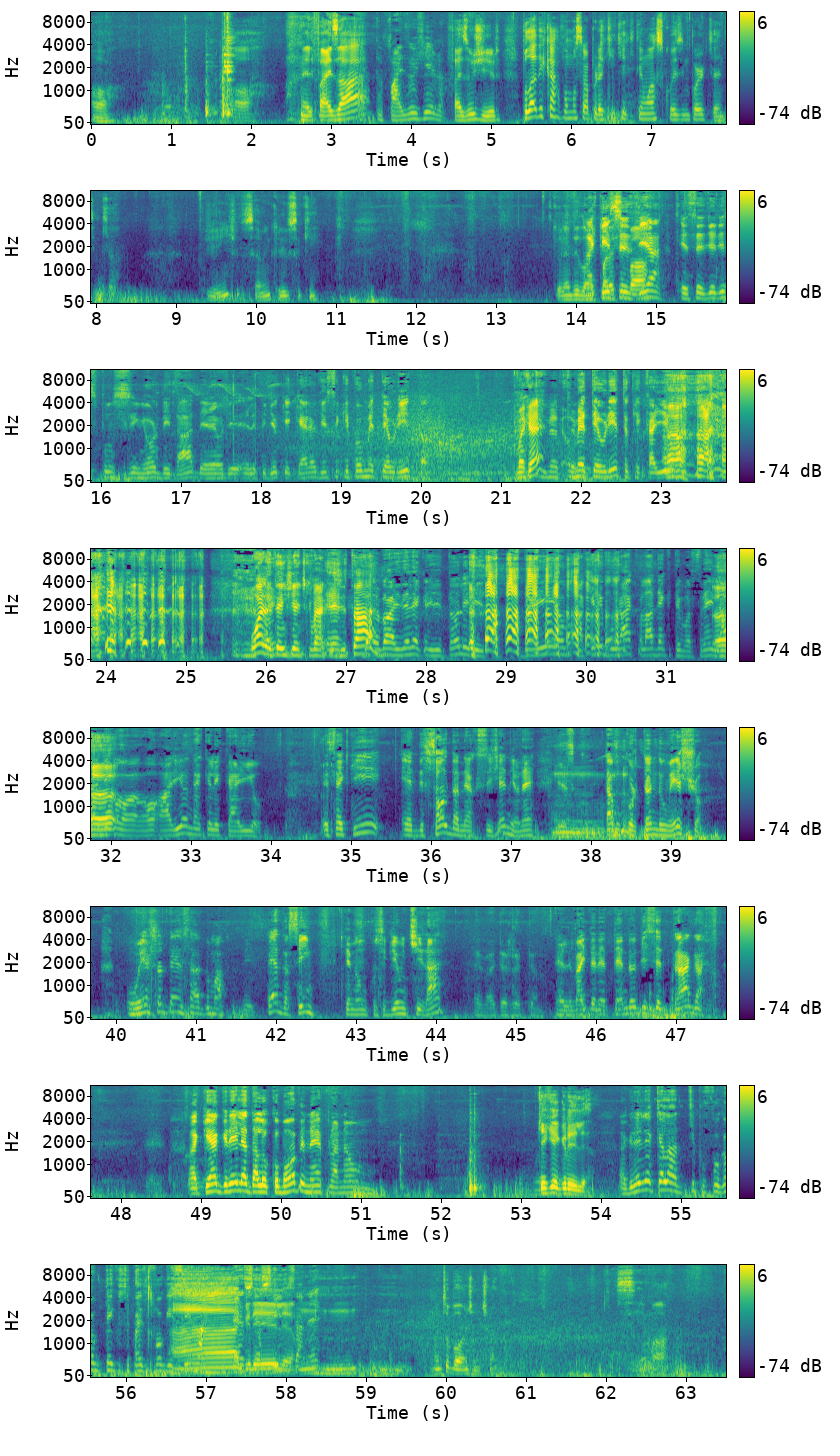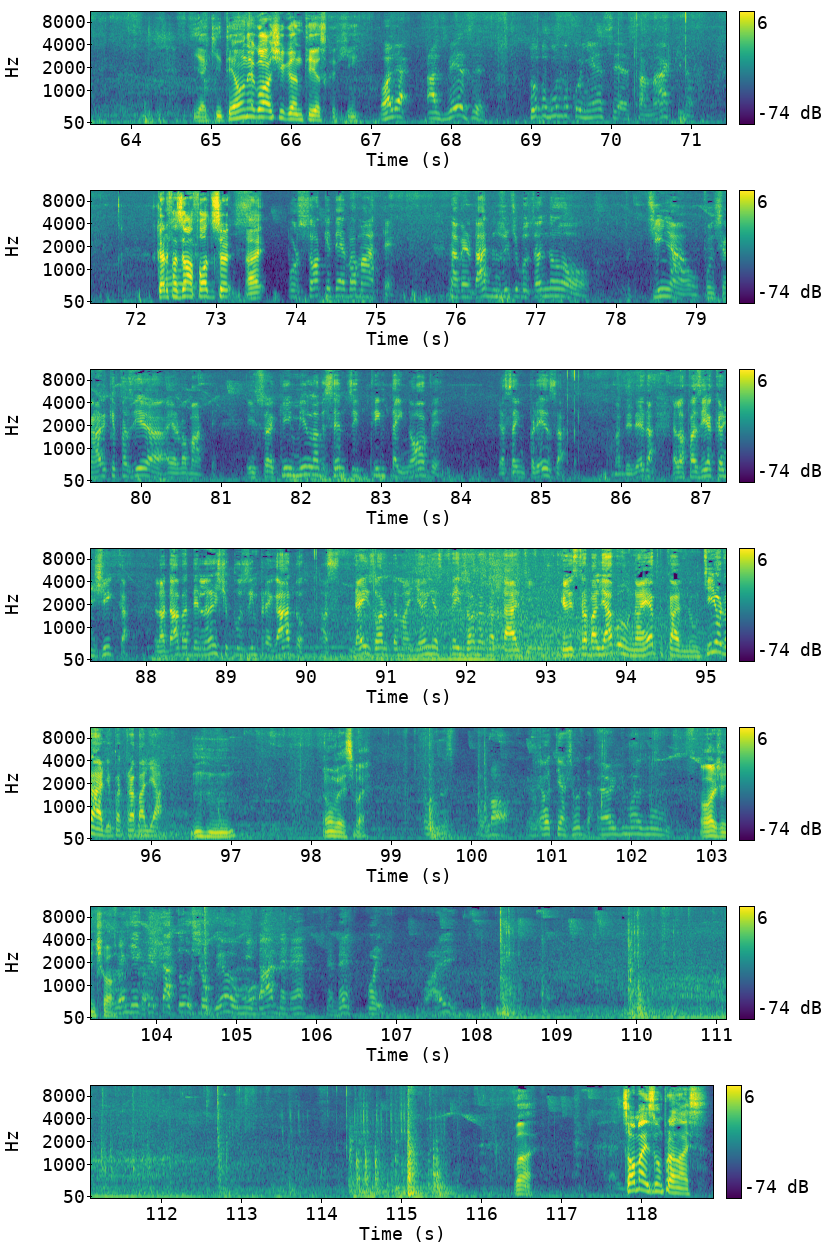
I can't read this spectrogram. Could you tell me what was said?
Ó. Ó. Ele faz a. Faz o giro. Faz o giro. Pro lado de cá, vou mostrar por aqui que aqui tem umas coisas importantes aqui, ó. Gente do céu, incrível isso aqui. Que olhando de longe Aqui parece esses dias, esses dias disse para um senhor de idade, eu ele pediu o que quer, eu disse que foi um meteorito. Como é que é? O meteorito que caiu. Olha, tem gente que vai acreditar. É, mas ele acreditou, ele disse. Daí eu- aquele buraco lá né, que te mostrei, lá, digo, ó, ó, aí onde é que ele caiu. Esse aqui é de solda, né? Oxigênio, né? Eles Hum. estavam cortando um eixo. Um eixo dessa, de uma de pedra assim, que não conseguiam tirar. Aí vai derretendo. Ele vai derretendo, eu disse, traga. Aqui é a grelha da locomóvel, né? Pra não. O que, que é grelha? A grelha é aquela tipo fogão que tem que você faz o fogo em cima. Ah, desce a grelha. cinza, né? Uhum, uhum. Muito bom, gente. Ó. Aqui em cima, ó. E aqui tem um negócio gigantesco aqui. Olha, às vezes todo mundo conhece essa máquina Eu quero fazer uma foto do senhor. Ai, por só que de erva mate. Na verdade, nos últimos anos tinha um funcionário que fazia erva mate. Isso aqui em 1939, essa empresa madeireira, ela fazia canjica. Ela dava de lanche para os empregados às 10 horas da manhã e às 3 horas da tarde. Porque eles trabalhavam, na época, não tinha horário para trabalhar. Uhum. Vamos ver se vai. Eu te ajudo. ergue mais não. Ó, gente, ó. Vem que tá tudo, choveu, umidade, né? Quer ver? Foi. Vai. Vai. Só mais um pra nós.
